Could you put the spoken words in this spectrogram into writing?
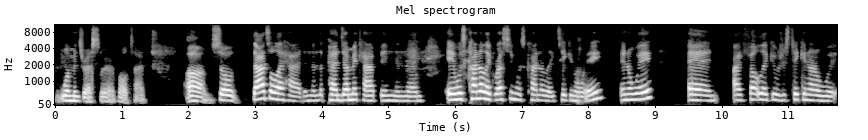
women's wrestler of all time. Um, so that's all I had. And then the pandemic happened, and then it was kind of like wrestling was kind of like taken away in a way, and I felt like it was just taken out away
